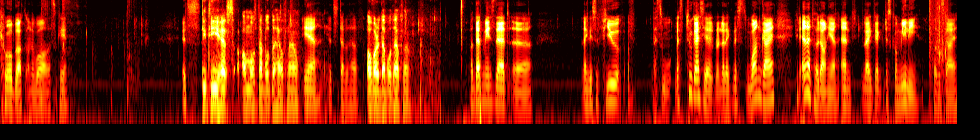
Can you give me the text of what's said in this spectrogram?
Coal block on the wall, that's okay. It's TT has almost doubled the health now. yeah, it's double health. Over double health now. But that means that uh, like there's a few of there's there's two guys here. Like there's one guy who'd end up down here and like, like just go melee for this guy.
